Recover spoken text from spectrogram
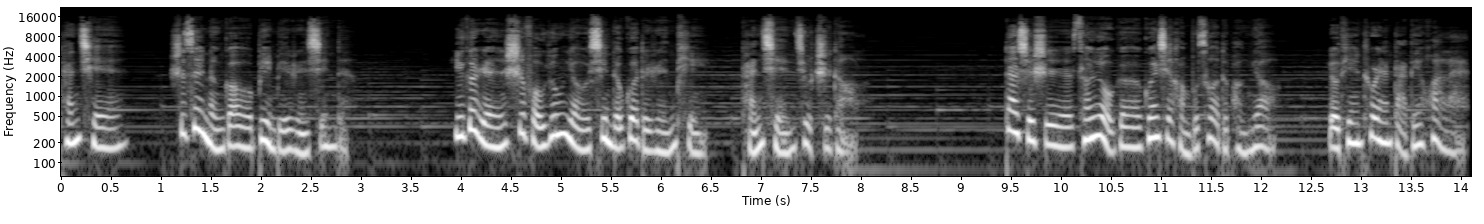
谈钱是最能够辨别人心的。一个人是否拥有信得过的人品，谈钱就知道了。大学时曾有个关系很不错的朋友，有天突然打电话来，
